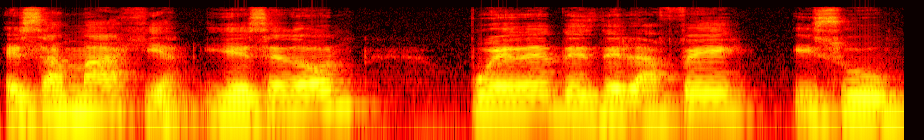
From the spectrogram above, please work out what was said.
esa magia y ese don, puede desde la fe y su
